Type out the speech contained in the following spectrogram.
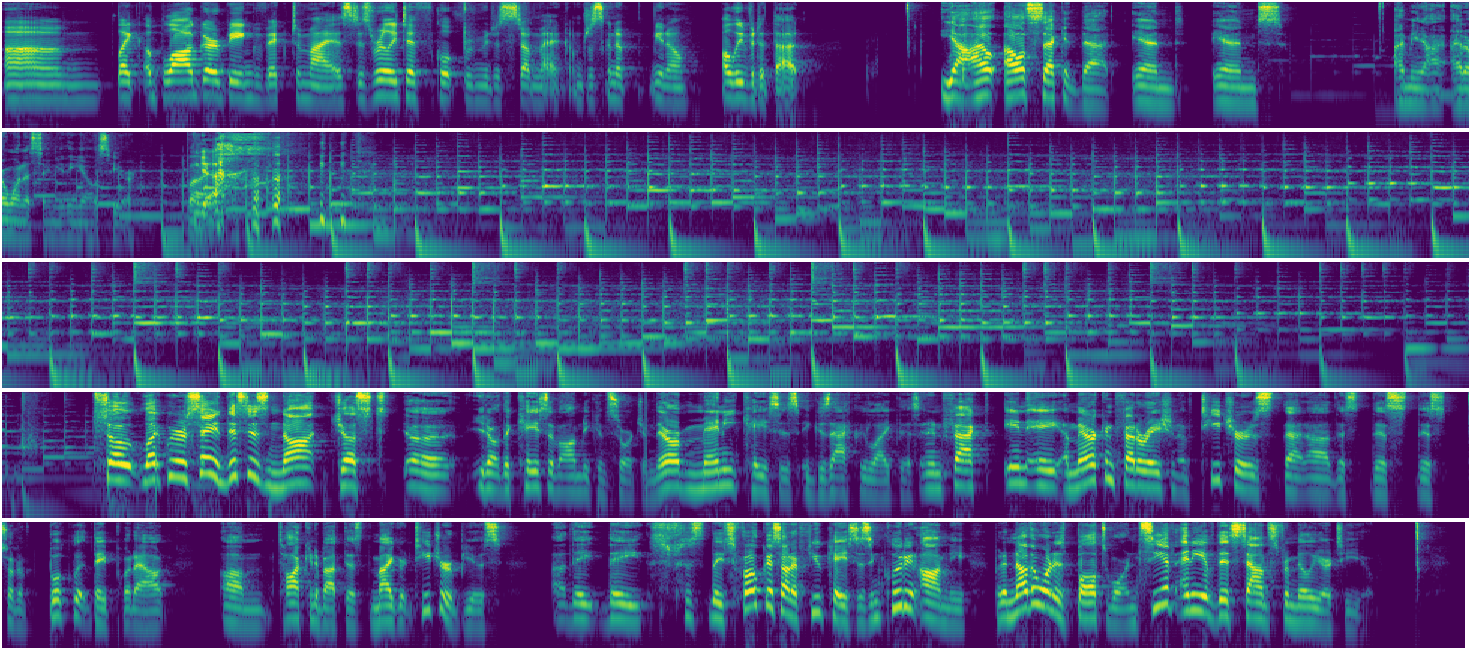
um like a blogger being victimized is really difficult for me to stomach. I'm just going to, you know, I'll leave it at that. Yeah, I'll I'll second that. And and I mean, I, I don't want to say anything else here, but Yeah. So, like we were saying, this is not just uh, you know the case of Omni Consortium. There are many cases exactly like this, and in fact, in a American Federation of Teachers that uh, this this this sort of booklet they put out um, talking about this migrant teacher abuse, uh, they they they focus on a few cases, including Omni, but another one is Baltimore, and see if any of this sounds familiar to you.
